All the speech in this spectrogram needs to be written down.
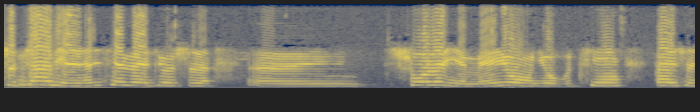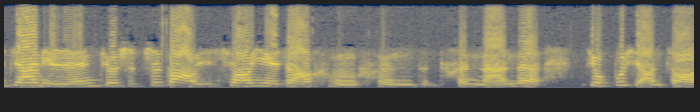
是家里人现在就是，嗯、说了也没用，又不听。但是家里人就是知道消业障很很很难的，就不想造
